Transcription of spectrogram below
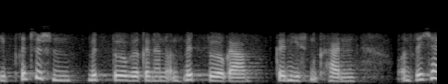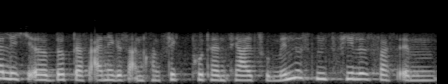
die britischen Mitbürgerinnen und Mitbürger genießen können? Und sicherlich äh, birgt das einiges an Konfliktpotenzial. Zumindest vieles, was im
